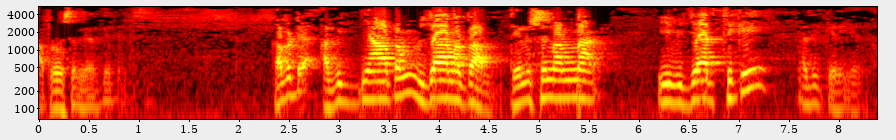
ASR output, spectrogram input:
ఆ ప్రొఫెసర్ గారికి తెలుసు. కాబట్టి అవిజ్ఞాతం విజానతాం. తెలుసునన్న ఈ విద్యార్థికి అది తెలియదు.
